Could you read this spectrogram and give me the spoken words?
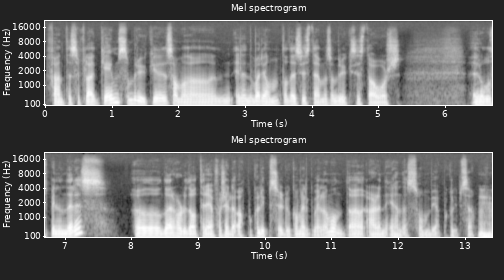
Fantasy Flight Games som bruker samme Eller en variant av det systemet som brukes i Star Wars-rollespillene deres. Og der har du da tre forskjellige apokalypser du kan velge mellom, og da er den ene zombie-apokalypse. Mhm,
